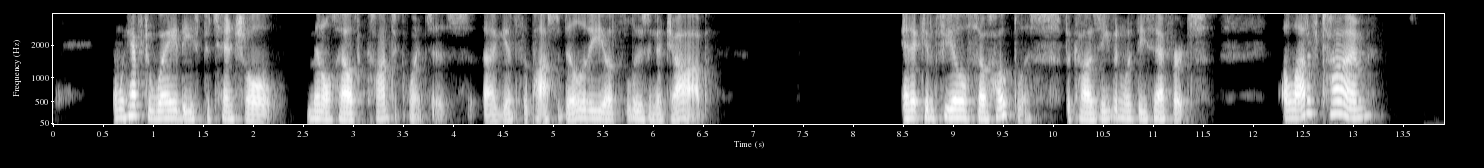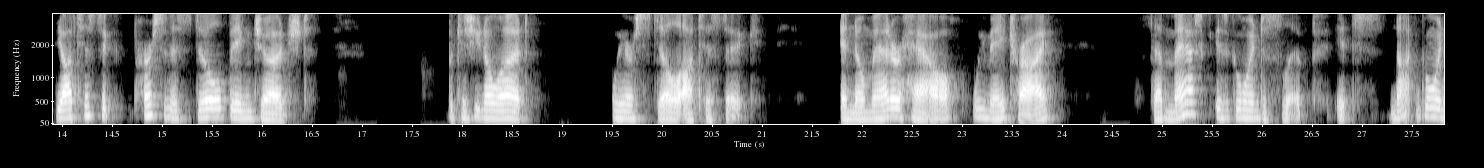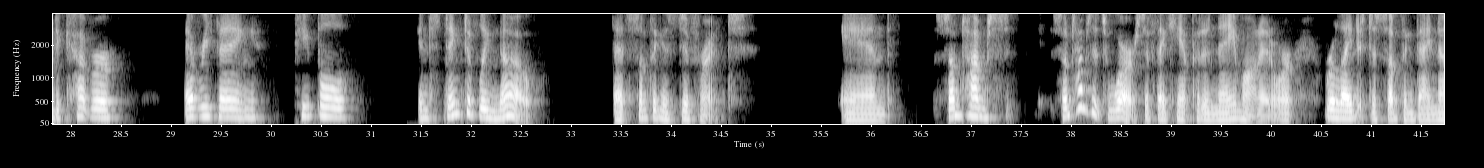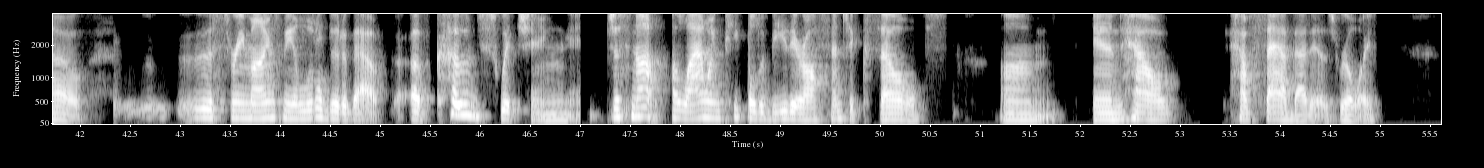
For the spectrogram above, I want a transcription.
and we have to weigh these potential mental health consequences against the possibility of losing a job. And it can feel so hopeless because even with these efforts, a lot of time the autistic person is still being judged because you know what? We are still autistic. And no matter how we may try, the mask is going to slip. It's not going to cover everything. People instinctively know that something is different. And sometimes sometimes it's worse if they can't put a name on it or relate it to something they know. This reminds me a little bit about of code switching, just not allowing people to be their authentic selves, um, and how how sad that is, really.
